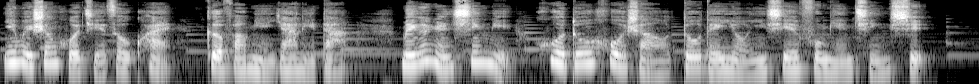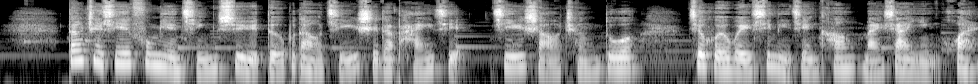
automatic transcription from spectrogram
因为生活节奏快，各方面压力大，每个人心里或多或少都得有一些负面情绪。当这些负面情绪得不到及时的排解，积少成多，就会为心理健康埋下隐患。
